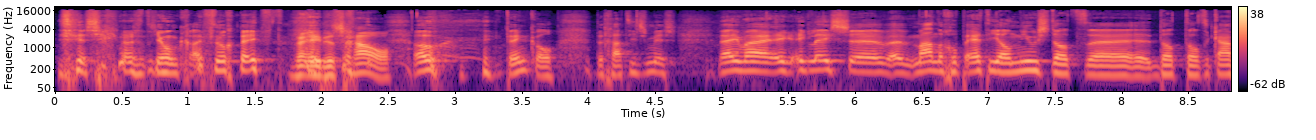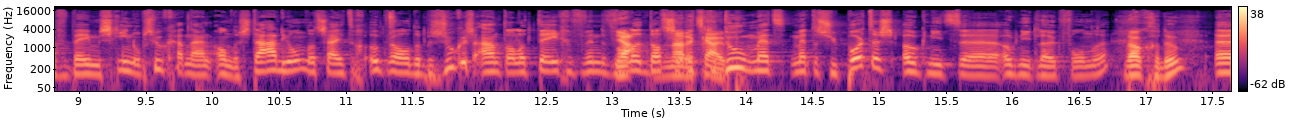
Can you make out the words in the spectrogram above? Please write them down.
zeg nou dat Johan Cruijff nog leeft? Nee, de schaal. ik denk al, er gaat iets mis. Nee, maar ik, ik lees maandag op RTL Nieuws dat, dat, dat de KVB misschien op zoek gaat naar een ander stadion. Dat zij toch ook wel de bezoekersaantallen tegen vinden vallen. Ja, dat ze het Kuip. Gedoe met, met de supporters ook niet, eh, ook niet leuk vonden. Welk gedoe? Eh,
